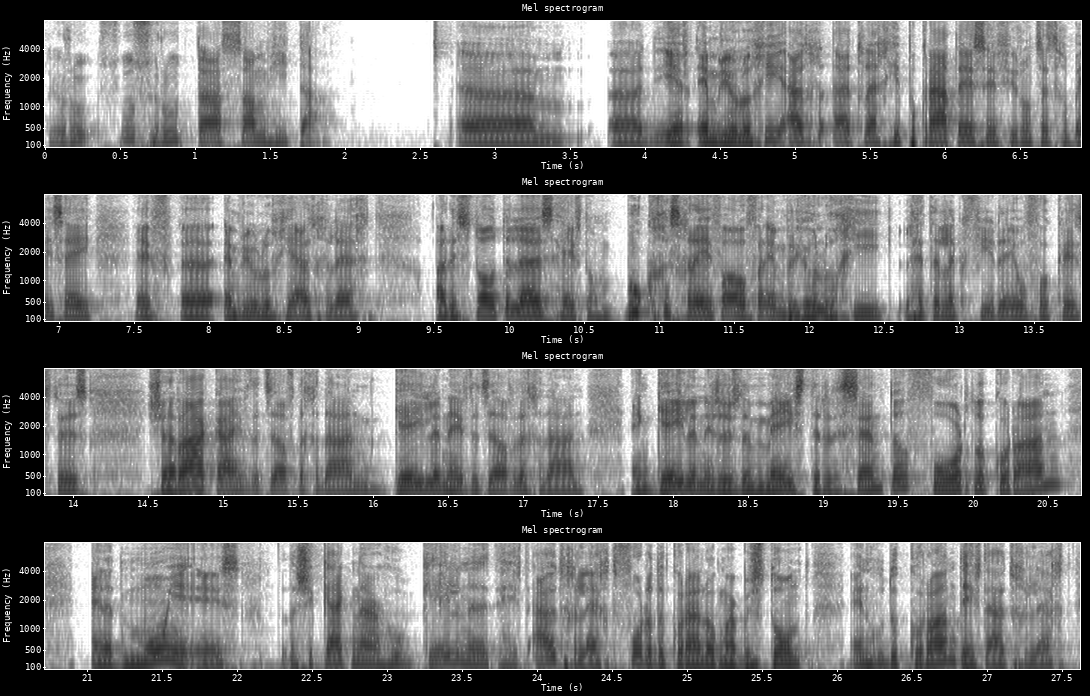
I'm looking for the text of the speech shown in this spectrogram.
Ru- Susruta Samhita. Ehm, eh, die heeft embryologie uitge- uitgelegd. Hippocrates in 460 BC heeft eh, embryologie uitgelegd. Aristoteles heeft een boek geschreven over embryologie, letterlijk 4e eeuw voor Christus. Sharaka heeft hetzelfde gedaan. Galen heeft hetzelfde gedaan. En Galen is dus de meest recente voor de Koran. En het mooie is dat als je kijkt naar hoe Galen het heeft uitgelegd, voordat de Koran ook maar bestond, en hoe de Koran het heeft uitgelegd,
